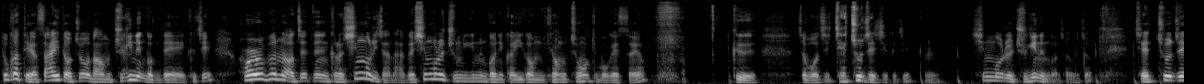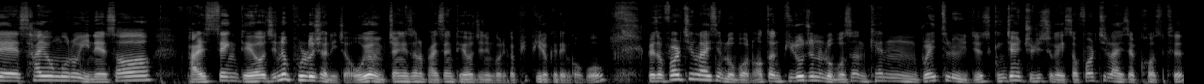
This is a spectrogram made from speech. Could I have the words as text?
똑같아요. 사이드 어쩌고 나오면 죽이는 건데 그지? herb는 어쨌든 그런 식물이잖아. 그 식물을 죽이는 거니까 이건 경, 정확히 뭐겠어요? 그 저 뭐지 제초제지 그지? 음. 식물을 죽이는 거죠, 그죠? 제초제 사용으로 인해서 발생되어지는 폴루션이죠. 오염 입장에서는 발생되어지는 거니까 PP 이렇게 된 거고. 그래서 fertilizing 로봇, 어떤 비료 주는 로봇은 can greatly reduce, 굉장히 줄일 수가 있어. fertilizer cost,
